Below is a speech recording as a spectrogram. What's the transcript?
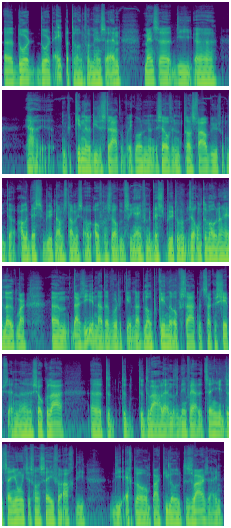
eh, door, door het eetpatroon van mensen. En mensen die. eh, ja, kinderen die de straat op. Ik woon zelf in een Transvaalbuurt, wat niet de allerbeste buurt in Amsterdam is. Overigens wel misschien een van de beste buurten om, te wonen. Heel leuk. Maar ehm, daar zie je inderdaad, daar, worden kind, daar lopen kinderen op straat met zakken chips en eh, chocola te, te, te dwalen. En dat ik denk van ja, dat zijn, dat zijn jongetjes van 7, 8 die, die echt wel een paar kilo te zwaar zijn.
